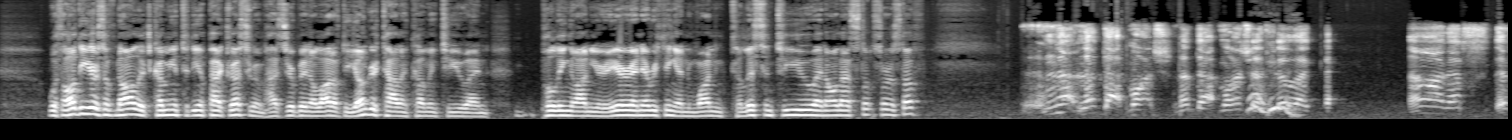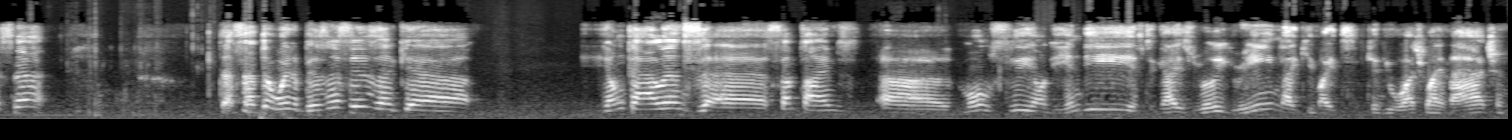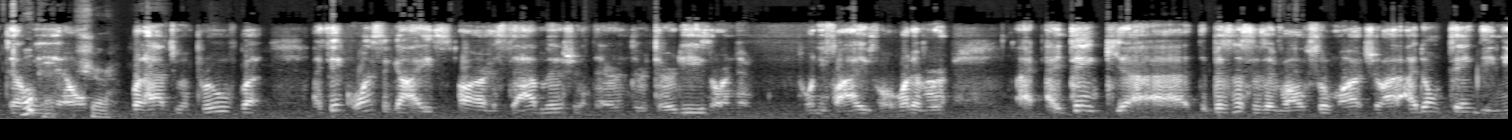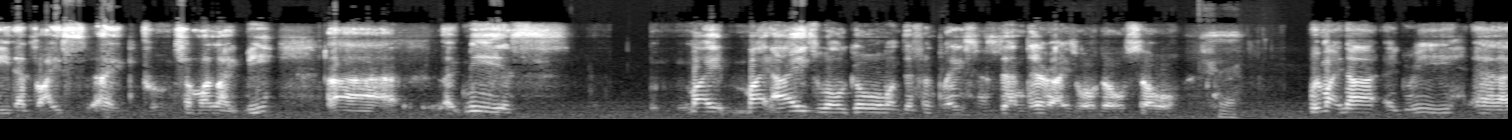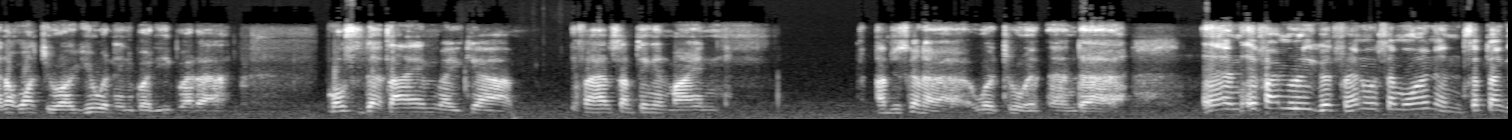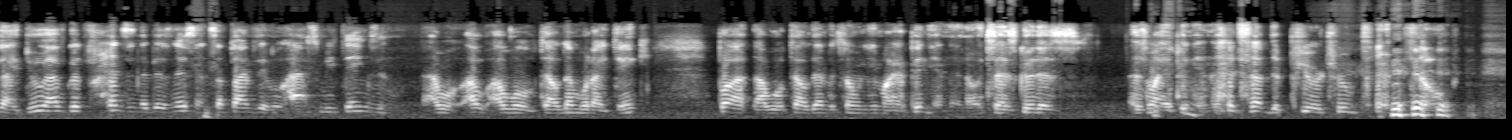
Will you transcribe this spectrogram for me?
with all the years of knowledge coming into the Impact Dressing Room, has there been a lot of the younger talent coming to you and pulling on your ear and everything and wanting to listen to you and all that st- sort of stuff? Not not that much, not that much. I feel like no, that's that's not that's not the way the business is. Like uh, young talents, uh, sometimes uh, mostly on the indie. If the guy's really green, like you might, can you watch my match and tell me, you know, sure. what I have to improve? But I think once the guys are established and they're in their thirties or in their twenty-five or whatever. Think uh, the business has evolved so much. So I, I don't think they need advice like from someone like me. Uh, like me is my my eyes will go on different places than their eyes will go. So Sure. we might not agree, and I don't want to argue with anybody, but uh, most of the time, like uh, if I have something in mind, I'm just gonna work through it, and uh, and if I'm really good friend with someone, and sometimes I do have good friends in the business, and sometimes they will ask me things, and I will I, I will tell them what I think, but I will tell them it's only my opinion. You know, it's as good as as my opinion. It's not the pure truth. so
